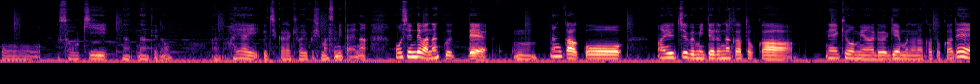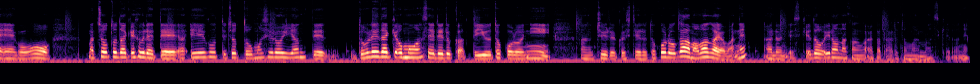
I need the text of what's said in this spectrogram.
を早期ななんていうの？あの早いうちから教育しますみたいな方針ではなくって、うん、なんかこう、まあ、YouTube 見てる中とか、ね、興味あるゲームの中とかで英語を、まあ、ちょっとだけ触れて英語ってちょっと面白いやんってどれだけ思わせれるかっていうところにあの注力しているところが、まあ、我が家はねあるんですけどいろんな考え方あると思いますけどね。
